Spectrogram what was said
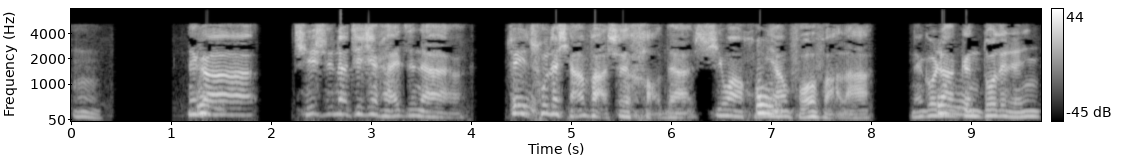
嗯，那个、其实呢，这些孩子呢，最初的想法是好的，希望弘扬佛法啦，能够让嗯更多的人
